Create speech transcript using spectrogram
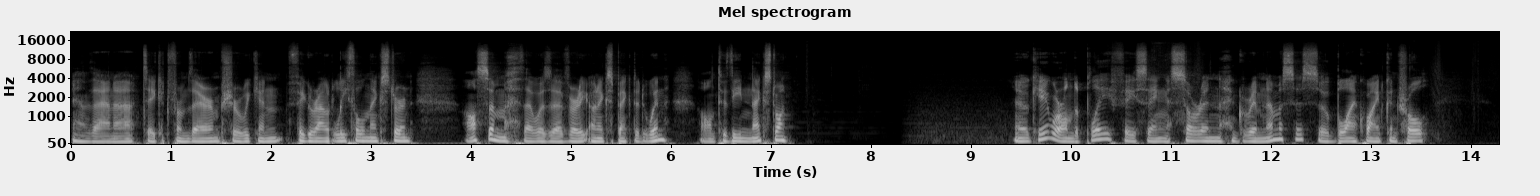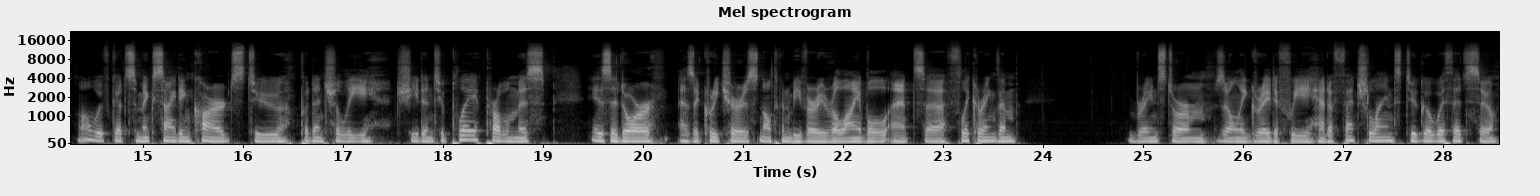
And then uh, take it from there. I'm sure we can figure out lethal next turn. Awesome, that was a very unexpected win. On to the next one. Okay, we're on the play, facing Sorin Grim Nemesis, so black-white control. Well, we've got some exciting cards to potentially cheat into play. Problem is, Ixidor as a creature is not going to be very reliable at uh, flickering them. Brainstorm is only great if we had a fetch land to go with it, so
